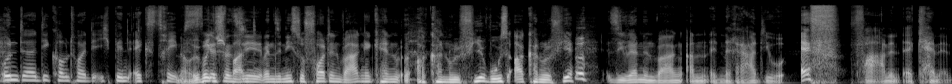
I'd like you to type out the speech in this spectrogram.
Und äh, die kommt heute. Ich bin extrem Genau. Übrigens, wenn gespannt. Sie, wenn Sie nicht sofort den Wagen erkennen, AK04, wo ist AK04? Sie werden den Wagen an den Radio F-Fahnen erkennen.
